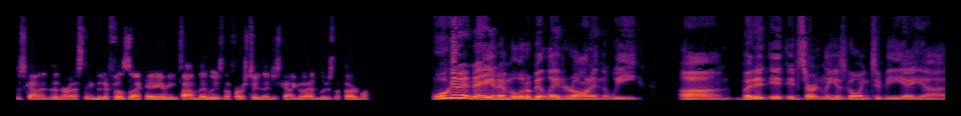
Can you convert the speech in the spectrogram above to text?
just kind of interesting that it feels like, hey, every time they lose the first two, they just kind of go ahead and lose the third one. We'll get into A and M a little bit later on in the week, um, but it, it it certainly is going to be a uh,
